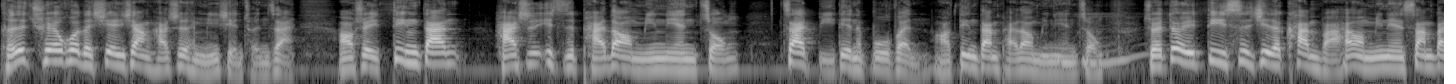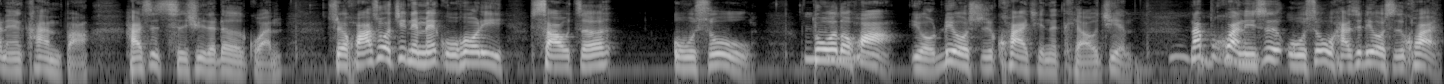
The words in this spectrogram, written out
可是缺货的现象还是很明显存在啊，所以订单。还是一直排到明年中，在笔电的部分啊，订单排到明年中，所以对于第四季的看法，还有明年上半年的看法，还是持续的乐观。所以华硕今年每股获利少则五十五，多的话有六十块钱的条件。那不管你是五十五还是六十块，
